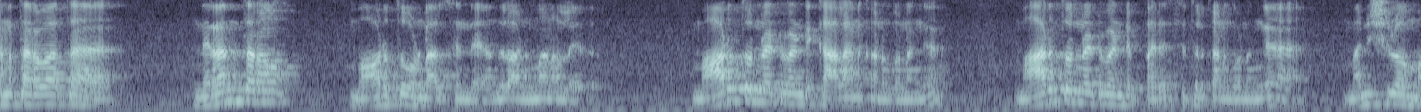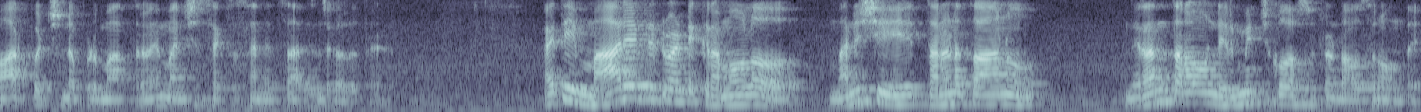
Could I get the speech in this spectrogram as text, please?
అన్న తర్వాత నిరంతరం మారుతూ ఉండాల్సిందే అందులో అనుమానం లేదు. మారుతున్నటువంటి కాలానికి అనుగుణంగా మారుతున్నటువంటి పరిస్థితులకు అనుగుణంగా మనిషిలో మార్పు వచ్చినప్పుడు మాత్రమే మనిషి సక్సెస్ అనేది సాధించగలుగుతాడు. అయితే ఈ మారేటటువంటి క్రమంలో మనిషి తనను తాను నిరంతరం నిర్మించుకోవాల్సినటువంటి అవసరం ఉంది.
